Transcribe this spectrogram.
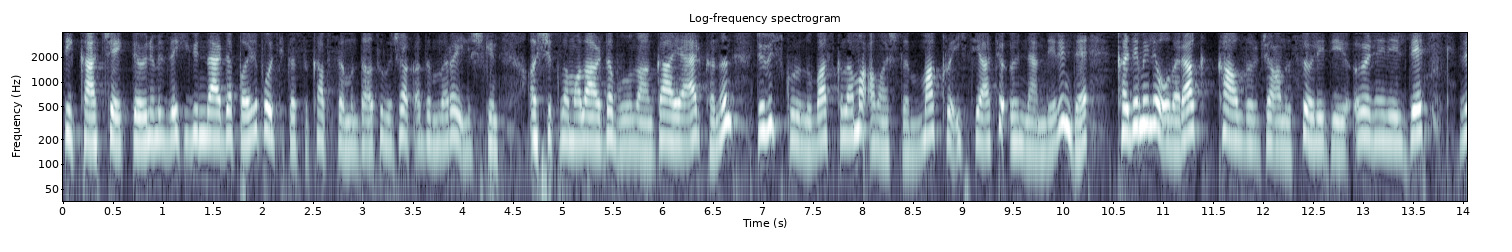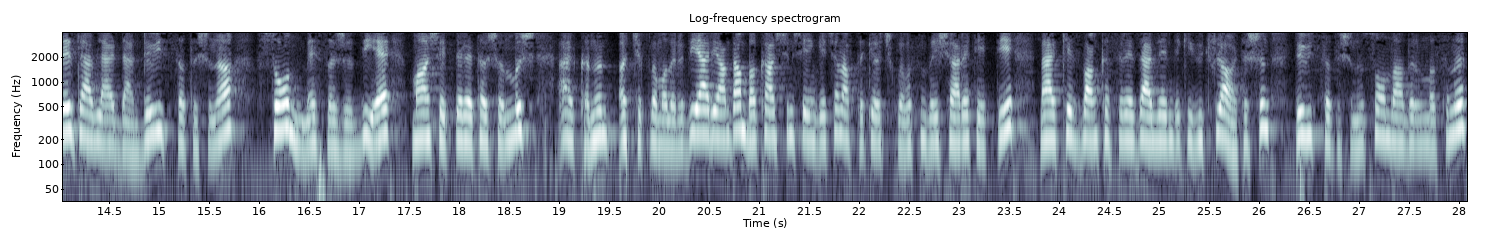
dikkat çekti. Önümüzdeki günlerde para politikası kapsamında atılacak adımlara ilişkin açıklamalarda bulunan Gaye Erkan'ın döviz kurunu baskılama amaçlı makro ihtiyati önlemlerin de kademeli olarak kaldıracağını söylediği öğrenildi. Rezervlerden döviz satışına son mesajı diye manşetlere taşınmış Erkan'ın açıklamaları. Diğer yandan Bakan Şimşek'in geçen haftaki açıklamasında işaret ettiği Merkez Bankası rezervlerindeki güçlü artışın döviz satışının sonlandırılmasını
